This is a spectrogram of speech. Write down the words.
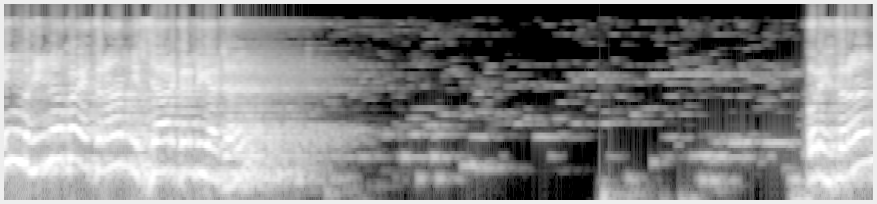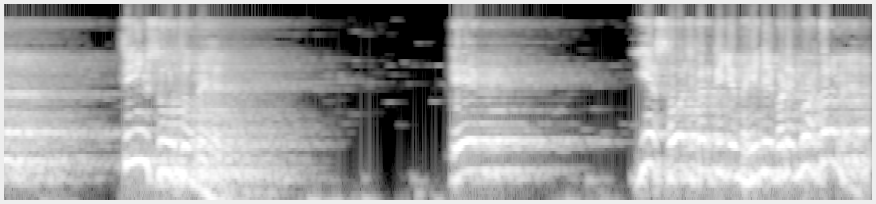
ان مہینوں کا احترام اختیار کر لیا جائے۔ اور احترام تین صورتوں میں ہے۔ ایک، یہ سوچ کر کے یہ مہینے بڑے محترم ہیں،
